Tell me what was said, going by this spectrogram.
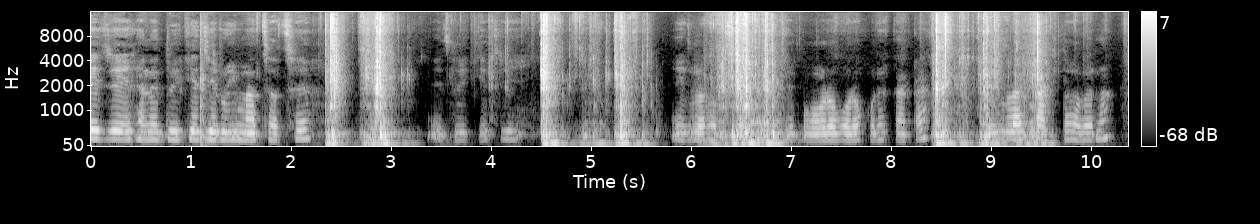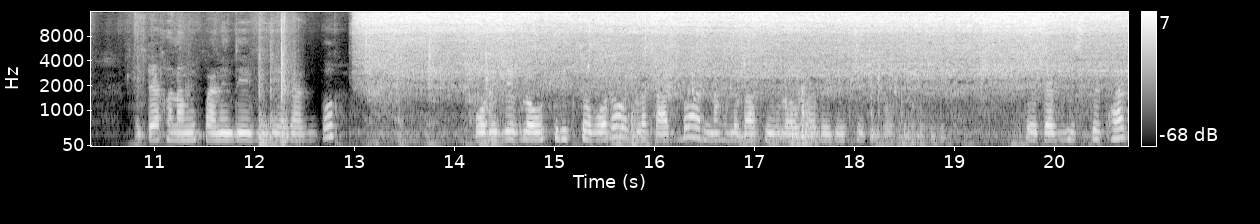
এই যে এখানে দুই কেজি রুই মাছ আছে। এই দুই কেজি এগুলো হচ্ছে বড় বড় করে কাটা। এগুলো আর কাটতে হবে না। এটা এখন আমি পানি দিয়ে ভিজিয়ে রাখব। পরে যেগুলো অতিরিক্ত বড়, ওগুলো কাটবো, আর না হলে বাকিগুলো ওভাবে রেখে দেবো। এটা ভিজতে থাক।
